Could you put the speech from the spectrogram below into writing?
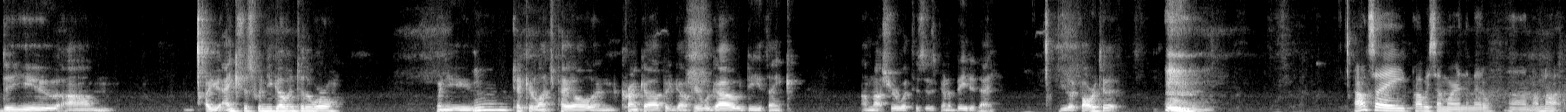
Do you um, are you anxious when you go into the world? When you mm. take your lunch pail and crank up and go, here we go. Do you think I'm not sure what this is going to be today? You look forward to it. I would say probably somewhere in the middle. Um, I'm not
